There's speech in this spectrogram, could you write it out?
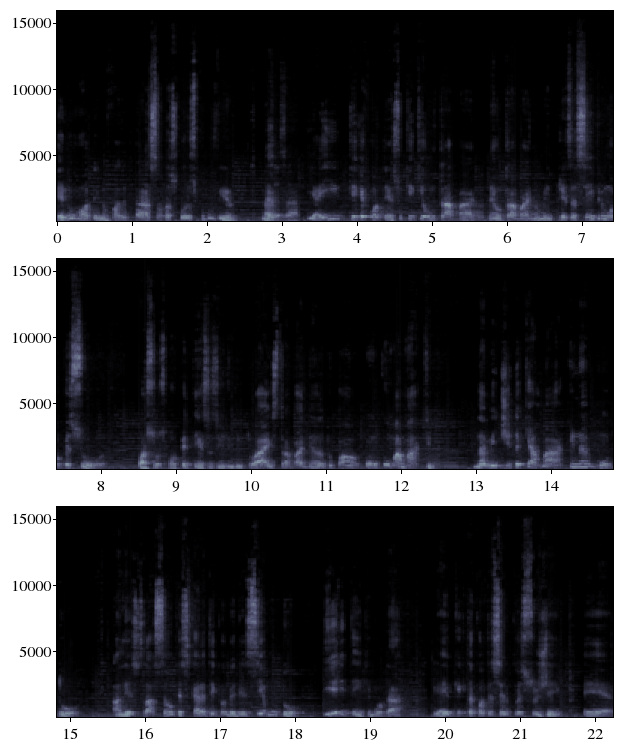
ele não roda, ele não faz a declaração das coisas para o governo. Né? Exato. E aí, o que, que acontece? O que, que é um trabalho? Né? Um trabalho numa empresa é sempre uma pessoa com as suas competências individuais trabalhando com, a, com, com uma máquina. Na medida que a máquina mudou, a legislação que esse cara tem que obedecer mudou e ele tem que mudar. E aí o que está acontecendo com esse sujeito? É,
